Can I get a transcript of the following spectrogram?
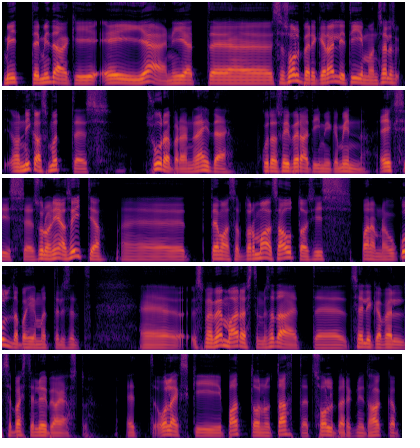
mitte midagi ei jää, nii et eh, see Solbergi rallitiim on selles, on igas mõttes suurepärane näide kuidas võib eratiimiga minna, ehk siis sul on hea sõitja, tema saab normaalse auto, siis paneb nagu kulda põhimõtteliselt. sest me peame arvestama seda, et see oli ka veel Sebastian Loebi ajastu, et olekski patt olnud tahta, et Solberg nüüd hakkab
